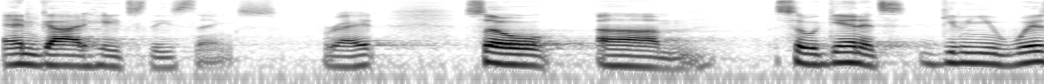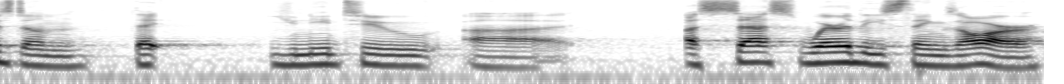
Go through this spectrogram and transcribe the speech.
and God hates these things, right? So, um, so again, it's giving you wisdom that you need to uh, assess where these things are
